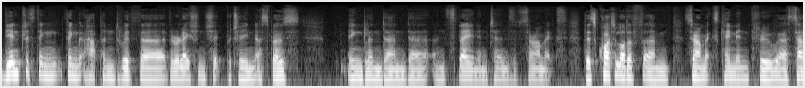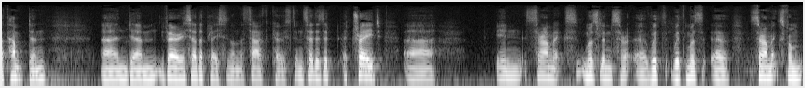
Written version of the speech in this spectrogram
the interesting thing that happened with uh, the relationship between, I suppose, England and uh, and Spain in terms of ceramics. There's quite a lot of um, ceramics came in through uh, Southampton and um, various other places on the south coast, and so there's a, a trade uh, in ceramics, Muslim uh, with with mus- uh, ceramics from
